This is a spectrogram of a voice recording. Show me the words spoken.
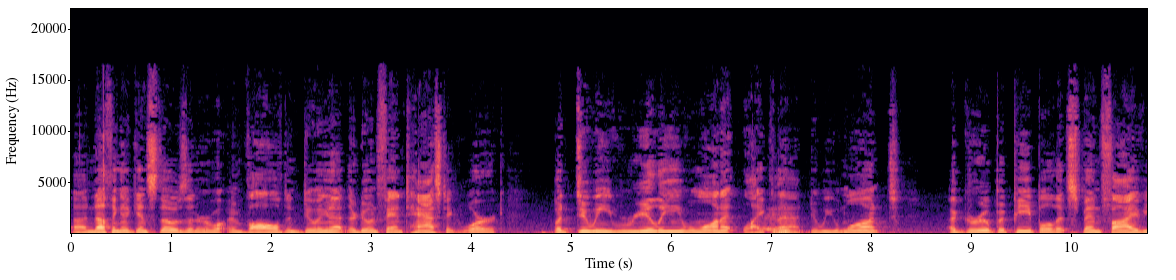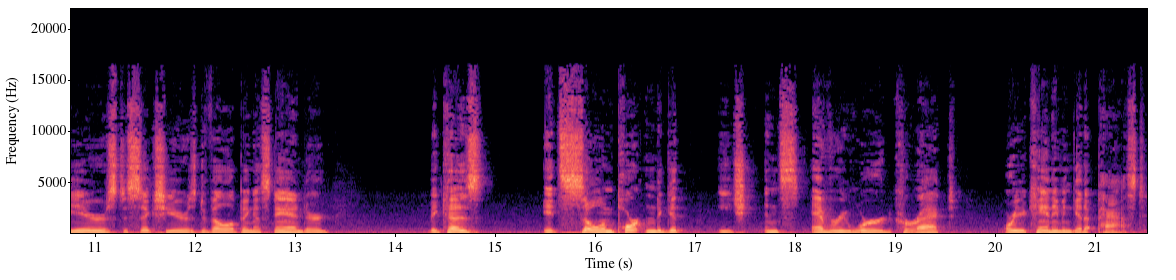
Uh, nothing against those that are involved in doing that; they're doing fantastic work. But do we really want it like that? Do we want a group of people that spend five years to six years developing a standard because it's so important to get each and every word correct, or you can't even get it passed.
